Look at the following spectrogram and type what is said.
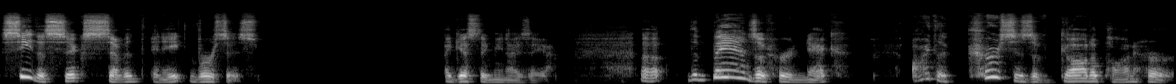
See the sixth, seventh, and eighth verses. I guess they mean Isaiah. Uh, the bands of her neck are the curses of God upon her.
